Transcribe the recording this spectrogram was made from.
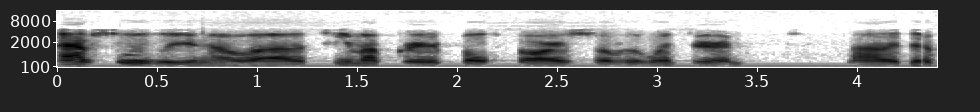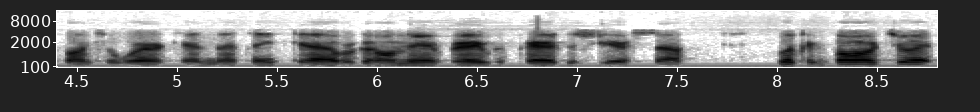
Absolutely. You know, uh, the team upgraded both cars over the winter, and uh, they did a bunch of work. And I think uh, we're going there very prepared this year. So, looking forward to it.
